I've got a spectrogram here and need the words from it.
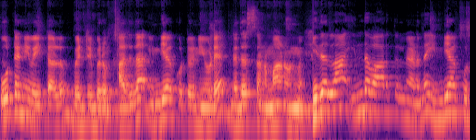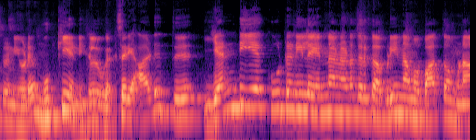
கூட்டணி வைத்தாலும் வெற்றி பெறும். அதுதான் இந்தியா கூட்டணியோட நிதர்சனமான உண்மை. இதெல்லாம் இந்த வாரத்தில் நடந்த இந்தியா கூட்டணியோட முக்கிய நிகழ்வுகள். சரி அடுத்து என்டிஏ கூட்டணியில என்ன நடந்திருக்கு அப்படின்னு நம்ம பார்த்தோம்னா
